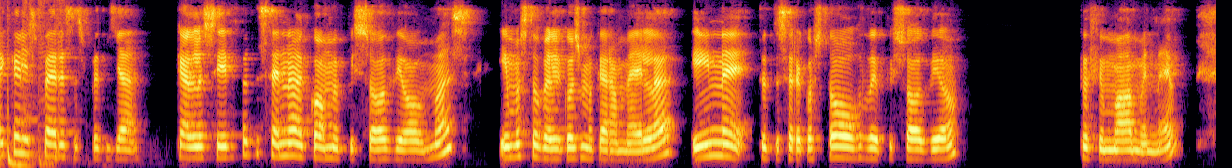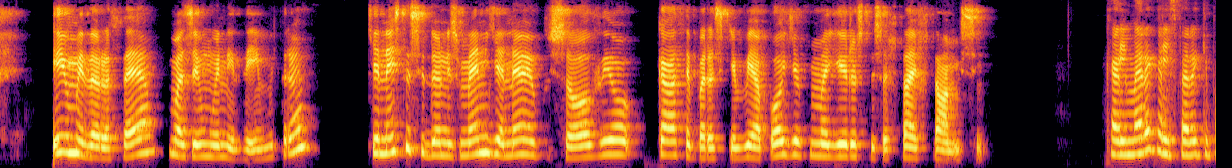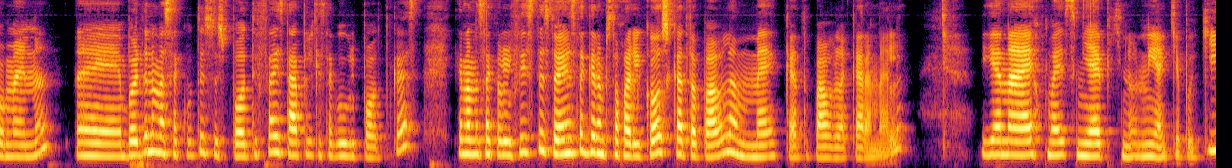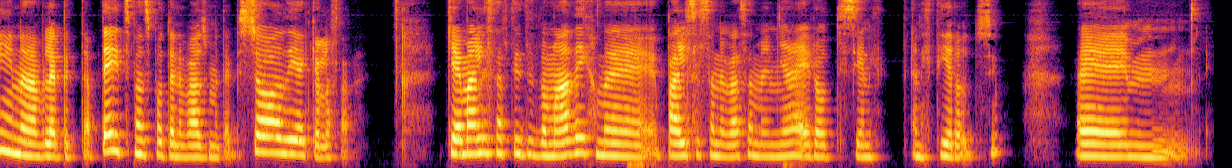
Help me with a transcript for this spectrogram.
Καλησπέρα, καλησπέρα σας παιδιά. Καλώς ήρθατε σε ένα ακόμα επεισόδιο μας. Είμαστε ο Γαλλικός με Καραμέλα. Είναι το 48ο επεισόδιο. Το θυμάμαι, ναι. Είμαι η Δωροθέα, μαζί μου είναι η Δήμητρα. Και να είστε συντονισμένοι για νέο επεισόδιο κάθε Παρασκευή απόγευμα γύρω στις 7-7.30. Καλημέρα, καλησπέρα και από μένα. Ε, μπορείτε να μας ακούτε στο Spotify, στα Apple και στα Google Podcast και να μας ακολουθήσετε στο Instagram στο γαλλικός κάτω παύλα με κάτω παύλα καραμέλα για να έχουμε έτσι μια επικοινωνία και από εκεί, να βλέπετε τα updates μας, πότε ανεβάζουμε τα επεισόδια και όλα αυτά. Και μάλιστα αυτή τη βδομάδα είχαμε, πάλι σας ανεβάσαμε μια ερώτηση, ανοιχτή ερώτηση, ε,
